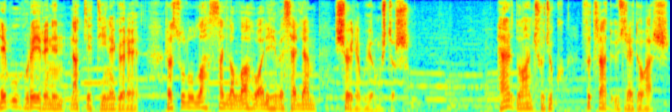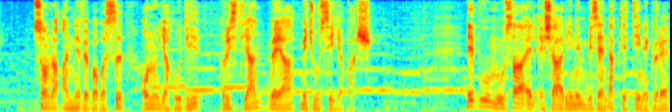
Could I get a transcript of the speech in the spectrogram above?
Ebu Hureyre'nin naklettiğine göre Resulullah sallallahu aleyhi ve sellem şöyle buyurmuştur. Her doğan çocuk fıtrat üzere doğar. Sonra anne ve babası onu Yahudi, Hristiyan veya Mecusi yapar. Ebu Musa el-Eşari'nin bize naklettiğine göre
